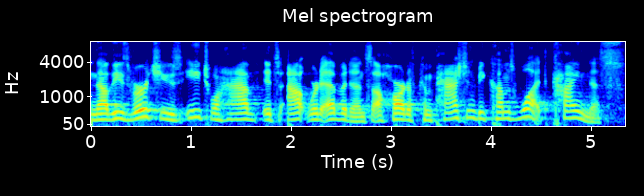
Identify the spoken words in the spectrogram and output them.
Now, these virtues each will have its outward evidence. A heart of compassion becomes what? Kindness.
